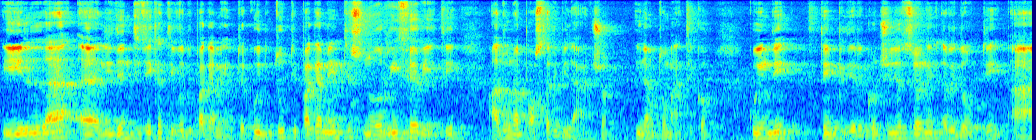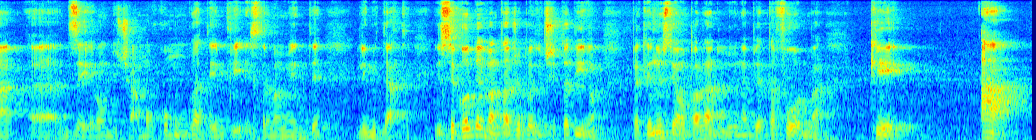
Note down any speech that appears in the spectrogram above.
eh, l'identificativo di pagamento e quindi tutti i pagamenti sono riferiti ad una posta di bilancio in automatico quindi tempi di riconciliazione ridotti a eh, zero, diciamo, comunque a tempi estremamente limitati. Il secondo è il vantaggio per il cittadino, perché noi stiamo parlando di una piattaforma che ha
